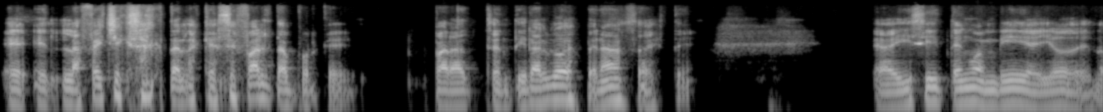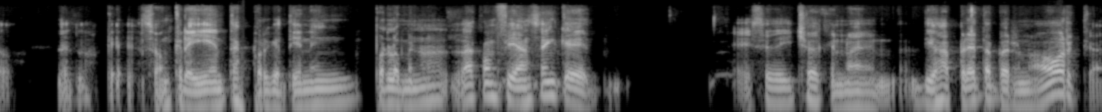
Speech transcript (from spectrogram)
eh, la fecha exacta la que hace falta porque para sentir algo de esperanza, este, ahí sí tengo envidia yo de, los que son creyentes porque tienen por lo menos la confianza en que ese dicho de que no Dios aprieta pero no ahorca.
